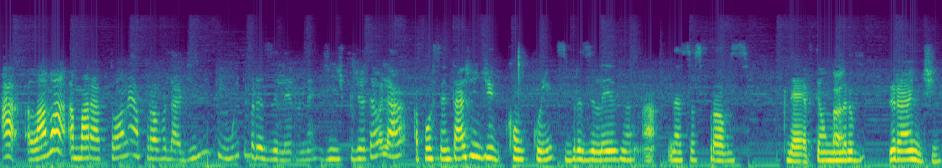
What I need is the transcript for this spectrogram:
Ah, lá a maratona é a prova da Disney, tem muito brasileiro, né? A gente podia até olhar a porcentagem de concluintes brasileiros nessas provas. Deve ter um número ah. grande.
